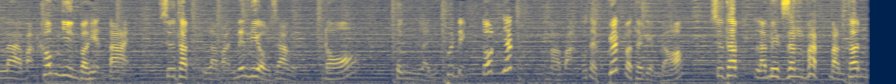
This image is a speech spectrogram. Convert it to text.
là bạn không nhìn vào hiện tại. Sự thật là bạn nên hiểu rằng đó từng là những quyết định tốt nhất mà bạn có thể quyết vào thời điểm đó. Sự thật là việc dằn vặt bản thân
